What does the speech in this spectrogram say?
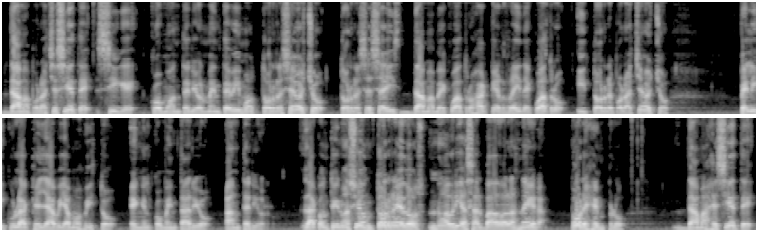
Dama por H7, sigue como anteriormente vimos, torre C8, torre C6, dama B4 jaque, rey D4 y torre por H8, película que ya habíamos visto en el comentario anterior. La continuación torre E2 no habría salvado a las negras. Por ejemplo, dama G7,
